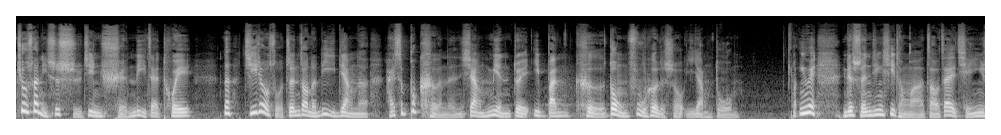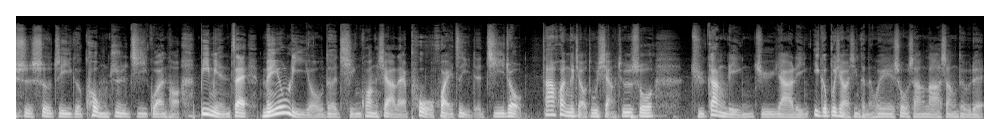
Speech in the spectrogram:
就算你是使尽全力在推，那肌肉所征召的力量呢，还是不可能像面对一般可动负荷的时候一样多，因为你的神经系统啊，早在潜意识设置一个控制机关，哈，避免在没有理由的情况下来破坏自己的肌肉。大家换个角度想，就是说举杠铃、举哑铃，一个不小心可能会受伤、拉伤，对不对？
